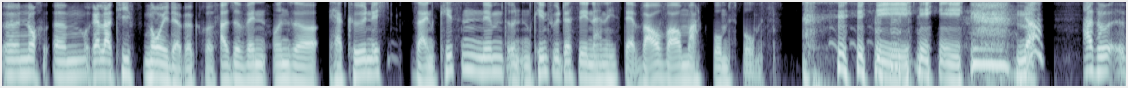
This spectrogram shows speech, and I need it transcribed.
äh, noch ähm, relativ neu der Begriff. Also wenn unser Herr König sein Kissen nimmt und ein Kind würde das sehen, dann hieß der Wow Wow macht Bums Bums. Na? Also äh,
